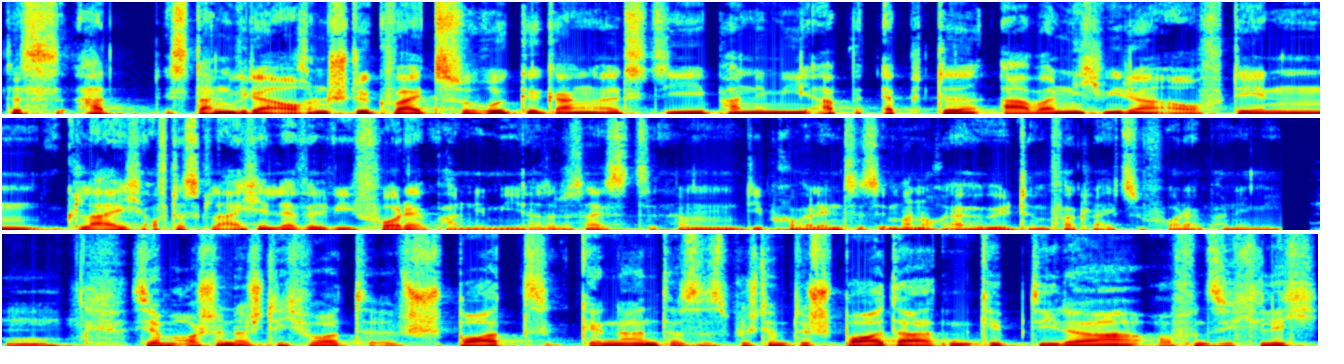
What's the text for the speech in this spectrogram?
Das hat, ist dann wieder auch ein Stück weit zurückgegangen, als die Pandemie abebbte, aber nicht wieder auf den gleich, auf das gleiche Level wie vor der Pandemie. Also das heißt, ähm, die Prävalenz ist immer noch erhöht im Vergleich zu vor der Pandemie. Hm. Sie haben auch schon das Stichwort äh, Sport genannt, dass es bestimmte Sportarten gibt, die da offensichtlich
